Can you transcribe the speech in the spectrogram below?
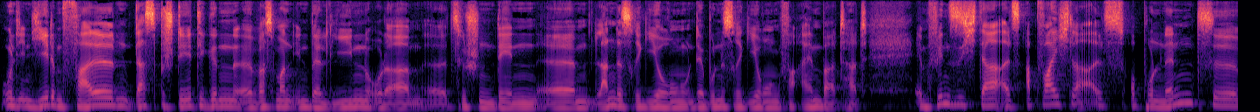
und in jedem Fall das bestätigen, äh, was man in Berlin oder äh, zwischen den äh, Landesregierungen und der Bundesregierung vereinbart hat. Empfinden Sie sich da als Abweichler, als Opponent? Äh,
